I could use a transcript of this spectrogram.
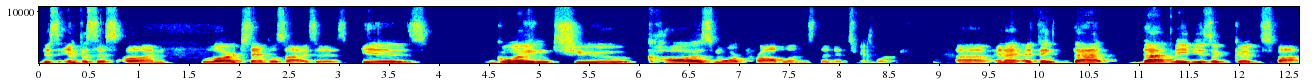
this emphasis on large sample sizes is going to cause more problems than it's yeah. worth. Uh, and I, I, think that that maybe is a good spot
